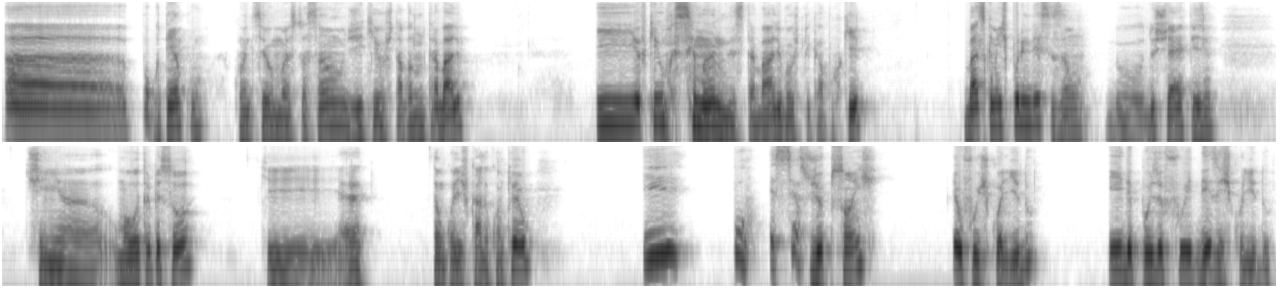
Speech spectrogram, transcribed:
há pouco tempo aconteceu uma situação de que eu estava no trabalho e eu fiquei uma semana nesse trabalho, vou explicar por quê. Basicamente por indecisão do, dos chefes, né? Tinha uma outra pessoa que era tão qualificada quanto eu. E por excesso de opções, eu fui escolhido e depois eu fui desescolhido.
